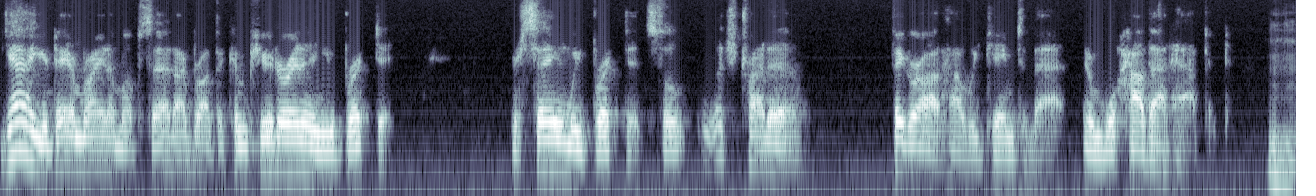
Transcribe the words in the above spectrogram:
Yeah, you're damn right. I'm upset. I brought the computer in and you bricked it. You're saying we bricked it. So let's try to figure out how we came to that and how that happened. Mm-hmm.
